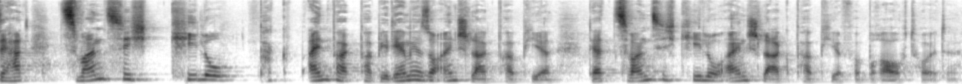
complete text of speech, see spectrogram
Der hat 20 Kilo Pack Einpackpapier. Die haben ja so Einschlagpapier. Der hat 20 Kilo Einschlagpapier verbraucht heute.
